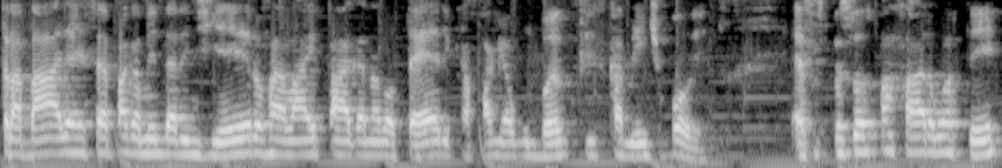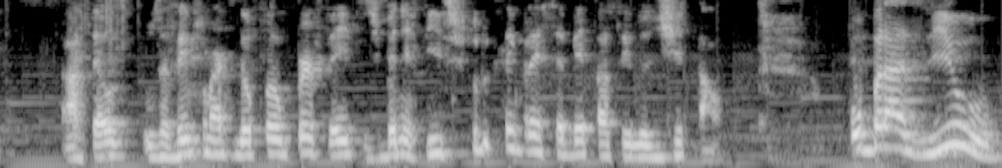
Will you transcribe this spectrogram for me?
trabalha, recebe pagamento dela em dinheiro, vai lá e paga na lotérica, paga em algum banco fisicamente o boleto. Essas pessoas passaram a ter, até os, os exemplos que o Marcos deu foram perfeitos, de benefícios, tudo que você tem para receber está sendo digital. O Brasil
